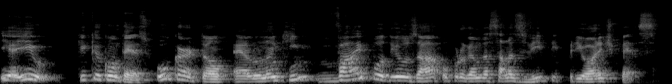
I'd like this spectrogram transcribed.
E aí, o que, que acontece? O cartão Elo Nankin vai poder usar o programa das salas VIP Priority Pass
